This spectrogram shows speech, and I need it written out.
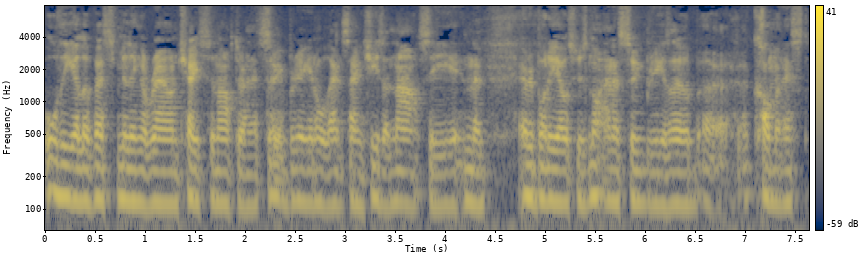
all the yellow vests milling around, chasing after Anna Soubry and all that, saying she's a Nazi, and then everybody else who's not Anna Soubry is a, a, a communist.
